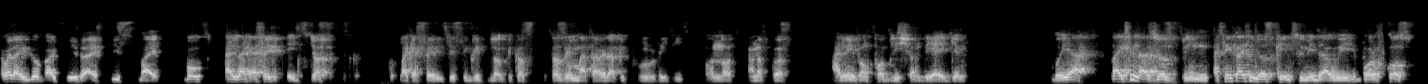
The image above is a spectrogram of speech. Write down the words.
when I go back to it, I still smile. But like I said, it's just, like I said, it's a secret blog because it doesn't matter whether people read it or not. And of course, I don't even publish on there again. But yeah, writing has just been, I think writing just came to me that way. But of course,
